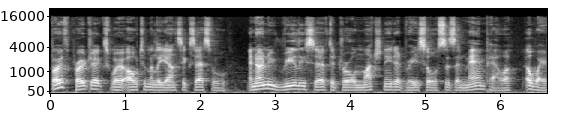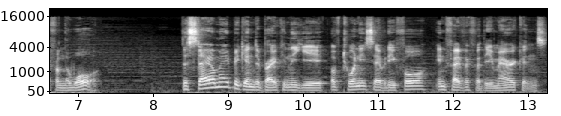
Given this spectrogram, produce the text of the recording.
Both projects were ultimately unsuccessful and only really served to draw much needed resources and manpower away from the war. The stalemate began to break in the year of 2074 in favour for the Americans.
